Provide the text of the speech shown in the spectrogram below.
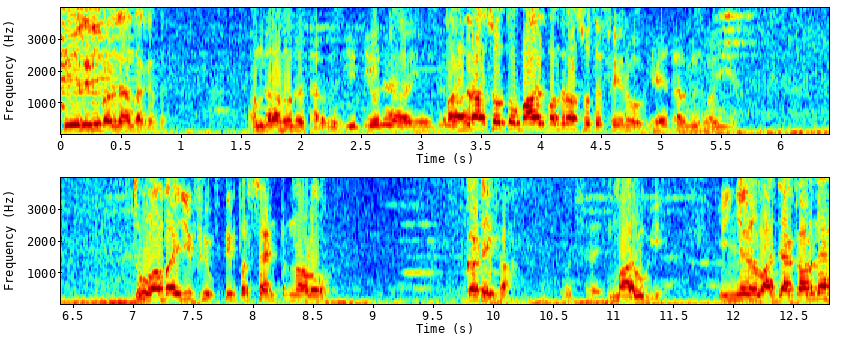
ਤੇਲ ਨਹੀਂ ਬਦਲਿਆ ਹੁੰਦਾ ਕਿਤੇ। 1500 ਤੇ ਸਰਵਿਸ ਕੀਤੀ ਉਹਨੇ 1500 ਤੋਂ ਬਾਅਦ 1500 ਤੇ ਫੇਰ ਹੋ ਗਈ। ਇਹ ਸਰਵਿਸ ਹੋਈ ਹੈ। ਧੂਆਂ ਬਾਈ ਜੀ 50% ਨਾਲੋਂ ਘਟੇਗਾ। ਅੱਛਾ ਜੀ। ਮਾਰੂਗੀ। ਇੰਜਨ ਆਵਾਜ਼ਾਂ ਕੱਢਦਾ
